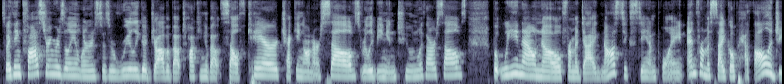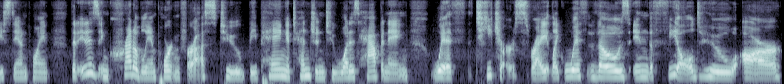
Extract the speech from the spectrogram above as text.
So I think fostering resilient learners does a really good job about talking about self care, checking on ourselves, really being in tune with ourselves. But we now know from a diagnostic standpoint and from a psychopathology standpoint that it is incredibly important for us to be paying attention to what is happening with teachers, right? Like with those in the field who are,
